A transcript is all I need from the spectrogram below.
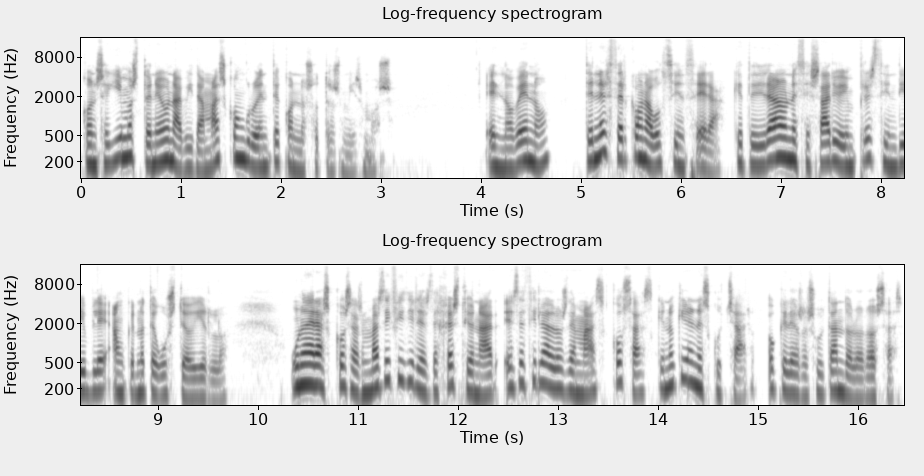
Conseguimos tener una vida más congruente con nosotros mismos. El noveno, tener cerca una voz sincera, que te dirá lo necesario e imprescindible aunque no te guste oírlo. Una de las cosas más difíciles de gestionar es decirle a los demás cosas que no quieren escuchar o que les resultan dolorosas.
